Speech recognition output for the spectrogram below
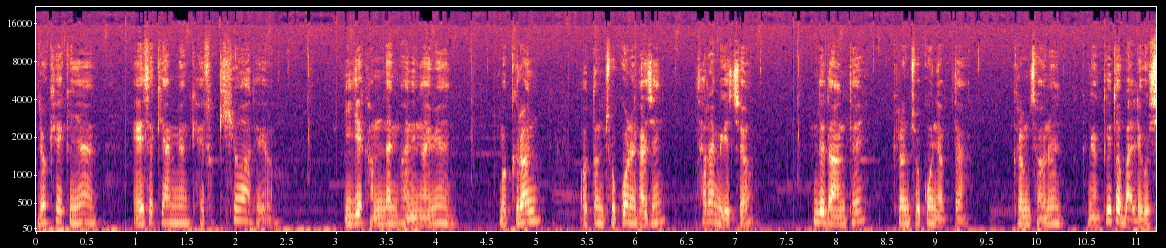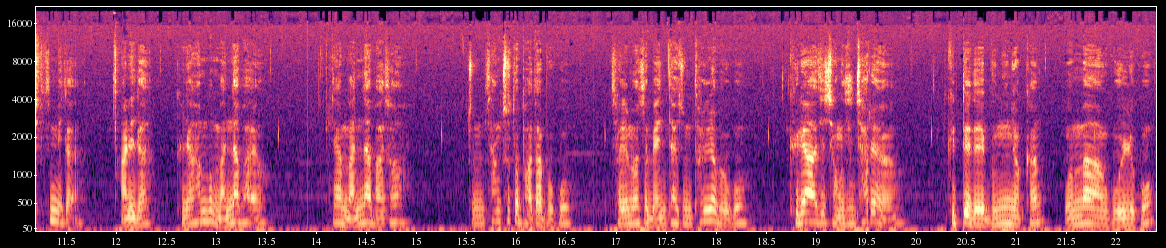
이렇게 그냥 애새끼 한 명 계속 키워야 돼요. 이게 감당 가능하면 뭐 그런 어떤 조건을 가진 사람이겠죠. 근데 나한테 그런 조건이 없다. 그럼 저는 그냥 뜯어 말리고 싶습니다. 아니다. 그냥 한번 만나봐요. 그냥 만나봐서 좀 상처도 받아보고 젊어서 멘탈 좀 털려보고 그래야지 정신 차려요. 그때 내 무능력함 원망하고 울고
